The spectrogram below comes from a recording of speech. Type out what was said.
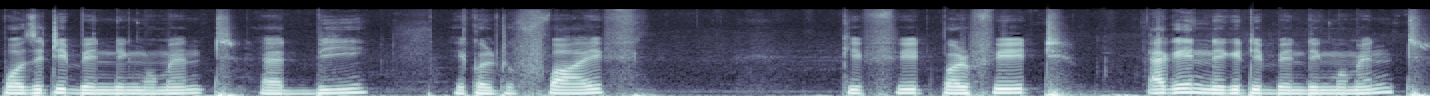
positive bending moment at b equal to 5 kip feet per feet again negative bending moment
